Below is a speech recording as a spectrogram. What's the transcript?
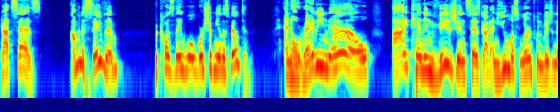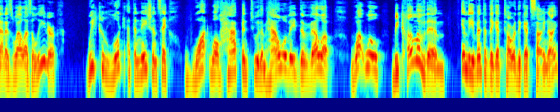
God says, I'm going to save them because they will worship me on this mountain. And already now I can envision, says God, and you must learn to envision that as well as a leader. We could look at the nation and say, what will happen to them? How will they develop? What will become of them in the event that they get Torah, they get Sinai?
